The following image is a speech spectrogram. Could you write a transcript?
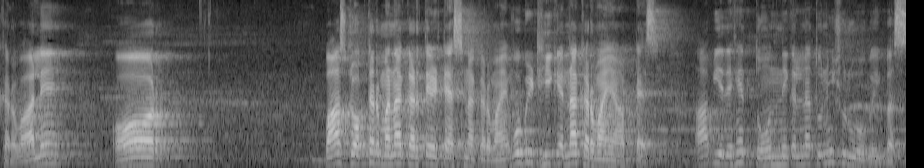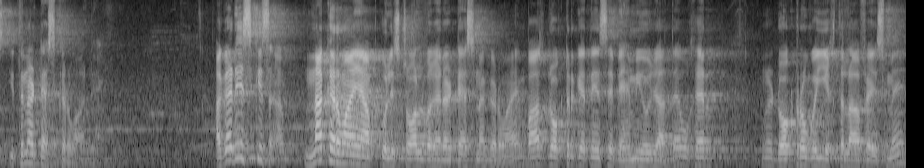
करवा लें और बास डॉक्टर मना करते हैं, टेस्ट ना करवाएँ। वो भी ठीक है, ना करवाएँ आप टेस्ट। आप ये देखें तोन निकलना तो नहीं शुरू हो गई, बस इतना टेस्ट करवा लें। अगर इस किस, ना करवाएँ आप कोलेस्ट्रॉल वगैरह, टेस्ट ना करवाएँ, बास डॉक्टर कहते हैं, इससे वहमी हो जाता है, वो खैर डॉक्टरों का ही इख्तलाफ है इसमें।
